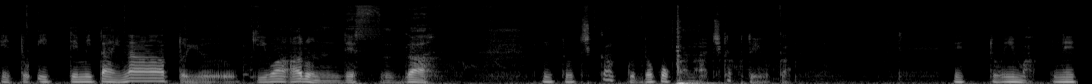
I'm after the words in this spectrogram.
えっと、行ってみたいなという気はあるんですが、えっと、近くどこかな？近くというか、えっと、今、ネッ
